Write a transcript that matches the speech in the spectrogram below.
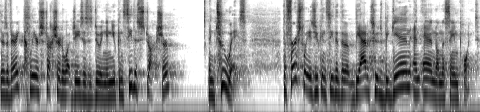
There's a very clear structure to what Jesus is doing, and you can see the structure in two ways. The first way is you can see that the Beatitudes begin and end on the same point.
